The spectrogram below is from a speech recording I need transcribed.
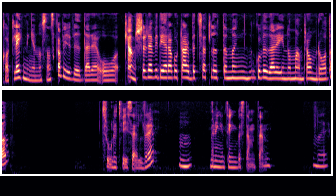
kartläggningen och sen ska vi ju vidare och kanske revidera vårt arbetssätt lite men gå vidare inom andra områden. Troligtvis äldre. Mm. Men ingenting bestämt än. Nej.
